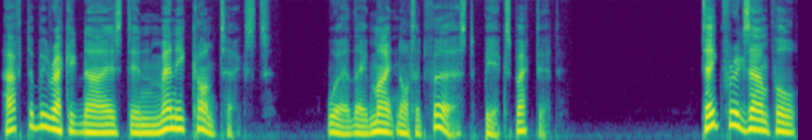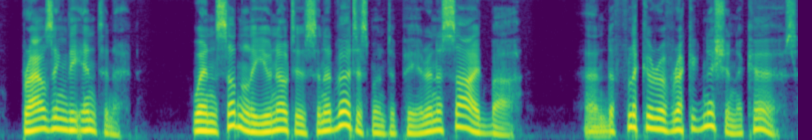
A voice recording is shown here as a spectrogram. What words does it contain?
have to be recognized in many contexts where they might not at first be expected. Take, for example, browsing the Internet, when suddenly you notice an advertisement appear in a sidebar and a flicker of recognition occurs.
